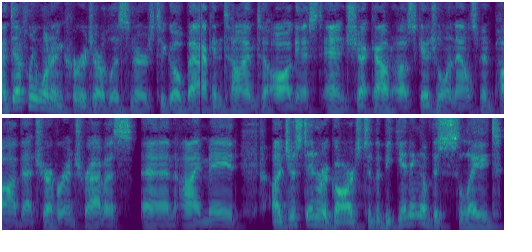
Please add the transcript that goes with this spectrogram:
I definitely want to encourage our listeners to go back in time to August and check out a schedule announcement pod that Trevor and Travis and I made, uh, just in regards to the beginning of the slate.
